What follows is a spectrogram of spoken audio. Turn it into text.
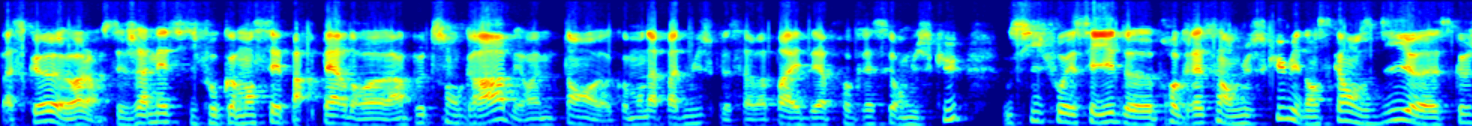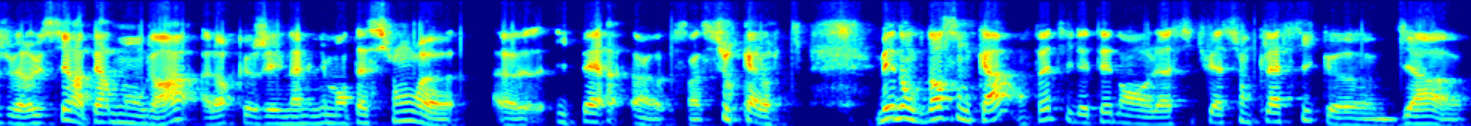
Parce que voilà, on ne sait jamais s'il faut commencer par perdre euh, un peu de son gras, mais en même temps, euh, comme on n'a pas de muscle, ça va pas aider à progresser en muscu. Ou s'il faut essayer de progresser en muscu, mais dans ce cas, on se dit, euh, est-ce que je vais réussir à perdre mon gras alors que j'ai une alimentation euh, euh, hyper euh, enfin, surcalorique? Mais donc, dans son cas, en fait, il était dans la situation classique d'il y a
